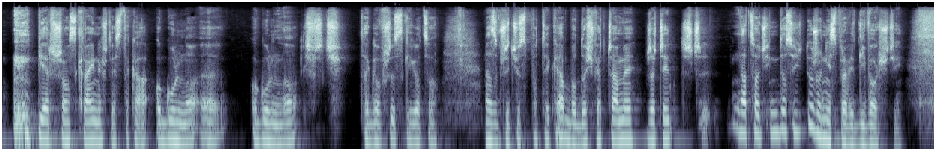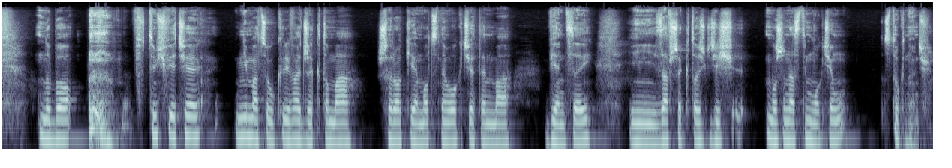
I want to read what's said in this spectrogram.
pierwszą skrajność to jest taka ogólno, e, ogólność tego wszystkiego, co nas w życiu spotyka, bo doświadczamy rzeczy na co dzień dosyć dużo niesprawiedliwości. No bo w tym świecie nie ma co ukrywać, że kto ma szerokie, mocne łokcie, ten ma więcej i zawsze ktoś gdzieś może nas tym łokciem stuknąć.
